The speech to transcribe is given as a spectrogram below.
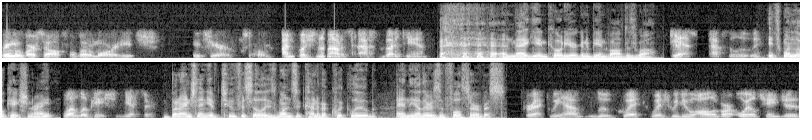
remove ourselves a little more each each year. So I'm pushing them out as fast as I can. and Maggie and Cody are going to be involved as well. Yes, absolutely. It's one location, right? One location, yes, sir. But I understand you have two facilities. One's a kind of a quick lube, and the other is a full service. Correct. We have Lube Quick, which we do all of our oil changes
